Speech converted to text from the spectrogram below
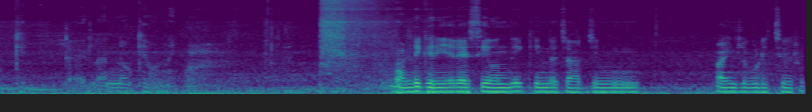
ఓకే టైర్లు అన్నీ ఓకే ఉన్నాయి. బండికి రియర్ ఏసీ ఉంది కింద ఛార్జింగ్ పాయింట్లు కూడా ఇచ్చారు.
